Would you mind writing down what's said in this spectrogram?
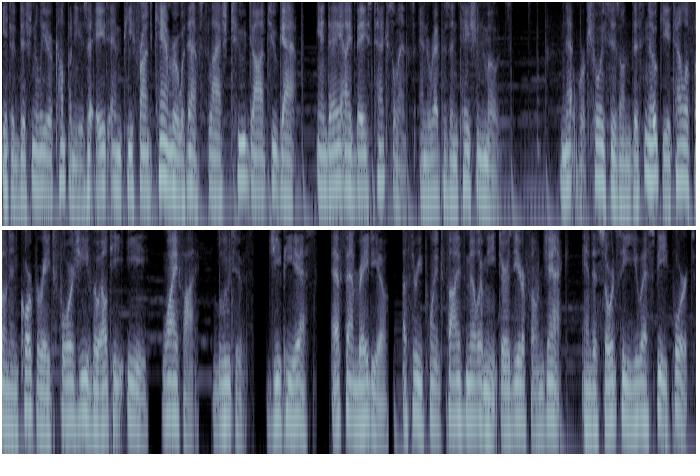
It additionally accompanies a 8MP front camera with f/2.2 gap, and AI-based excellence and representation modes. Network choices on this Nokia telephone incorporate 4G VoLTE, Wi-Fi, Bluetooth, GPS, FM radio, a 3.5mm earphone jack, and a SWORD-C USB port.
